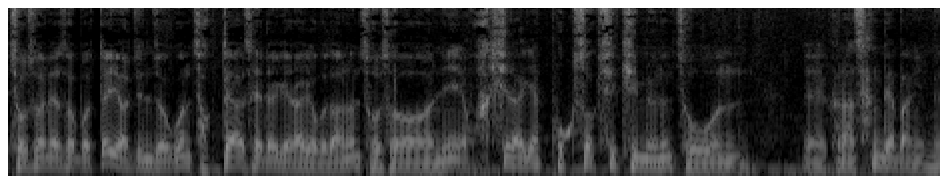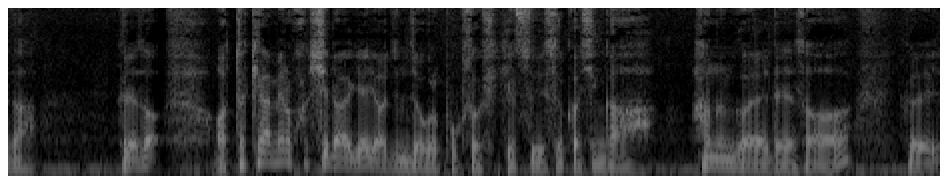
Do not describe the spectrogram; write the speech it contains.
조선에서 볼 때 여진족은 적대화 세력이라기보다는 조선이 확실하게 복속시키면 좋은 예, 그런 상대방입니다. 그래서 어떻게 하면 확실하게 여진족을 복속시킬 수 있을 것인가 하는 거에 대해서 그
